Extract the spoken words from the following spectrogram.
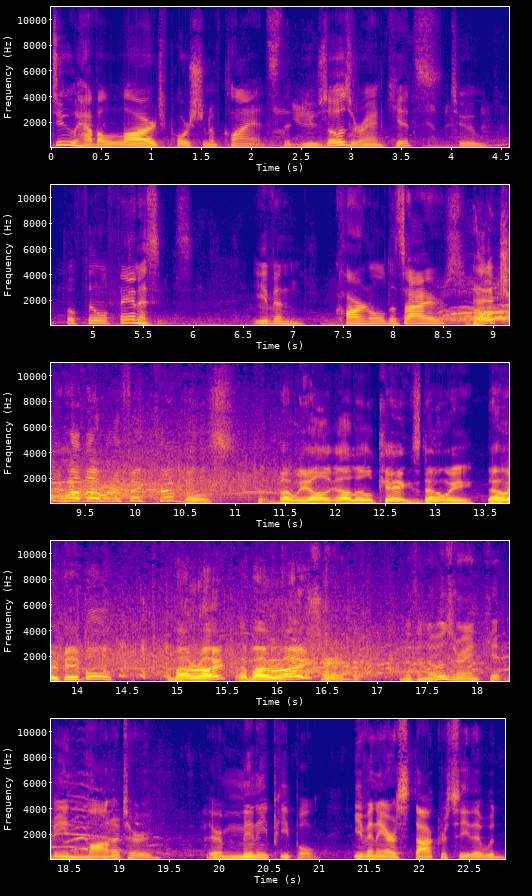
do have a large portion of clients that use Ozaran kits to fulfill fantasies, even carnal desires. Not sure how that would affect criminals. But we all got little kings, don't we? Don't we, people? Am I right? Am I right? Sure, but with an Ozaran kit being monitored, there are many people, even aristocracy, that would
